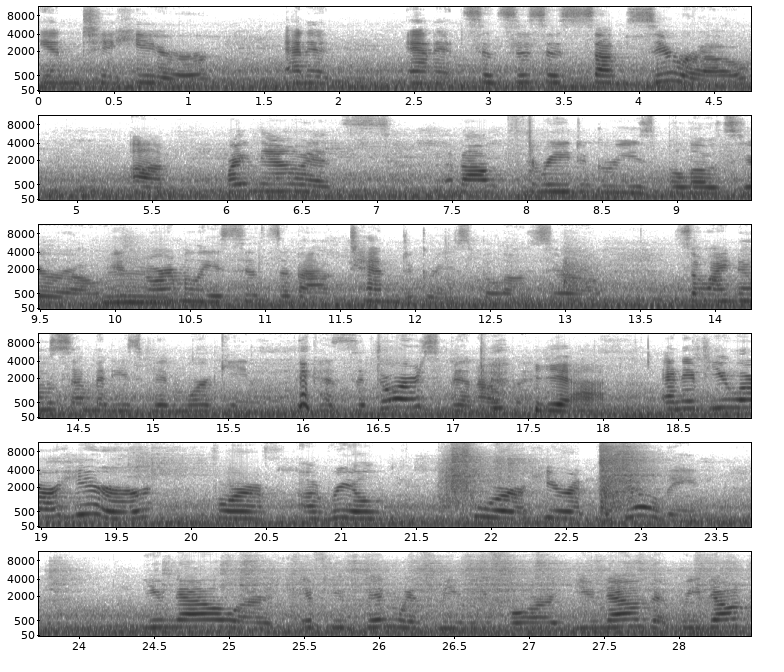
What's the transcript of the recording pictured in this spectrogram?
into here and it and it since this is sub-zero, um, right now it's about three degrees below zero. It Mm. normally sits about 10 degrees below zero. So I know somebody's been working because the door's been open. Yeah. And if you are here for a real tour here at the building, you know, or if you've been with me before, you know that we don't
